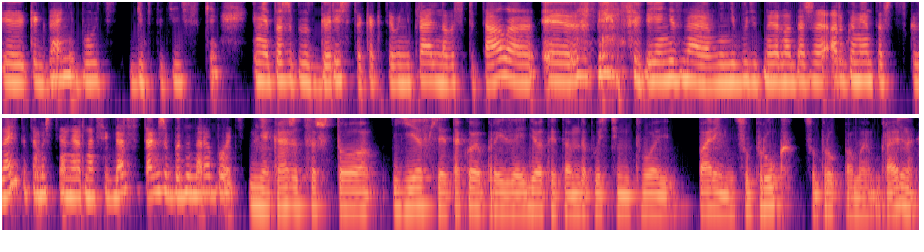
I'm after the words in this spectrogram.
э, когда-нибудь гипотетически, и мне тоже будут говорить, что как ты его неправильно воспитала, э, в принципе, я не знаю, мне не будет, наверное, даже аргументов, что сказать, потому что я, наверное, всегда все так же буду на работе. Мне кажется, что если такое произойдет, и там, допустим, твой парень, супруг, супруг, по-моему, правильно,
